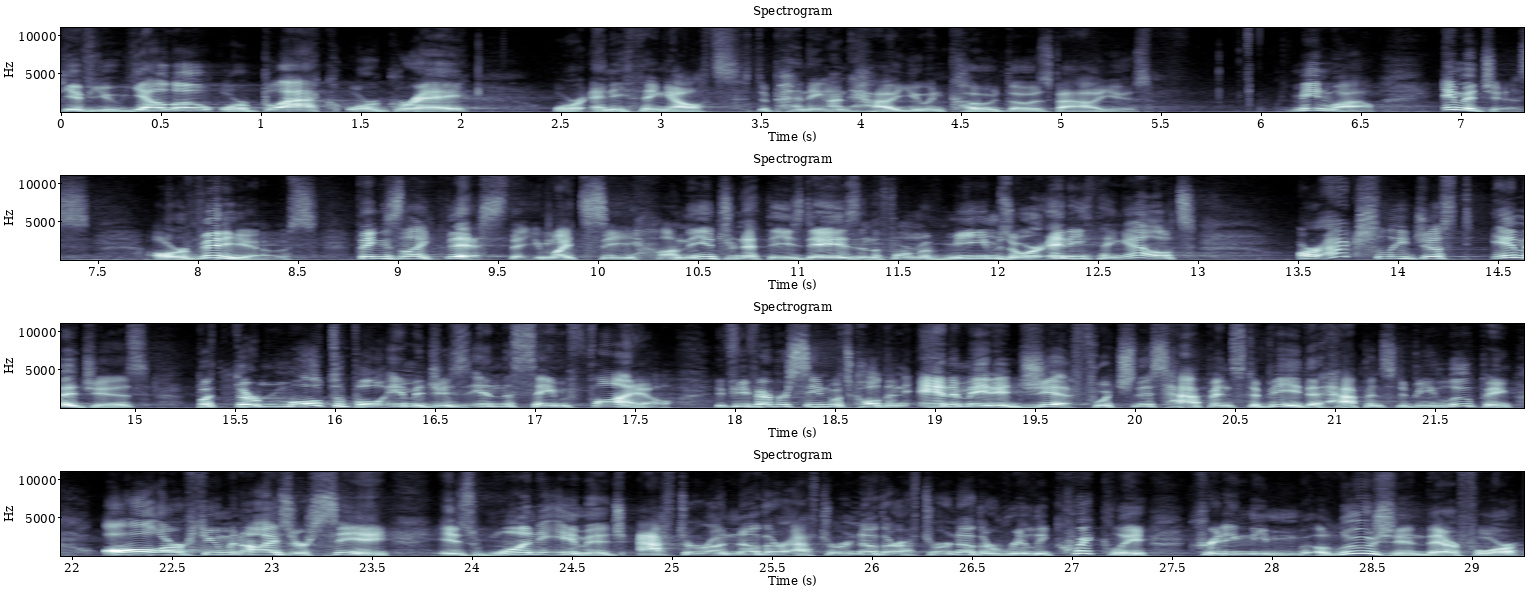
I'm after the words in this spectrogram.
give you yellow or black or gray or anything else, depending on how you encode those values. Meanwhile, images or videos, things like this that you might see on the internet these days in the form of memes or anything else, are actually just images, but they're multiple images in the same file. If you've ever seen what's called an animated GIF, which this happens to be, that happens to be looping, all our human eyes are seeing is one image after another, after another, after another, really quickly, creating the illusion, therefore,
